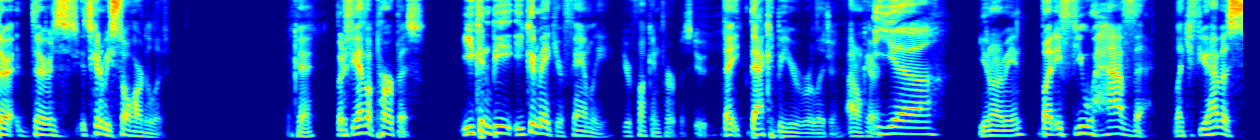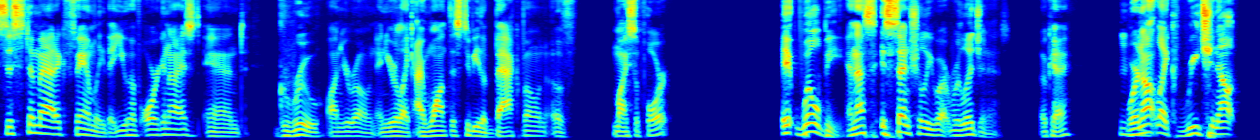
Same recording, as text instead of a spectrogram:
There, there's it's gonna be so hard to live. Okay, but if you have a purpose, you can be you can make your family your fucking purpose, dude. That that could be your religion. I don't care. Yeah. You know what I mean? But if you have that, like if you have a systematic family that you have organized and grew on your own, and you're like, I want this to be the backbone of my support, it will be. And that's essentially what religion is. Okay. We're mm-hmm. not like reaching out.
